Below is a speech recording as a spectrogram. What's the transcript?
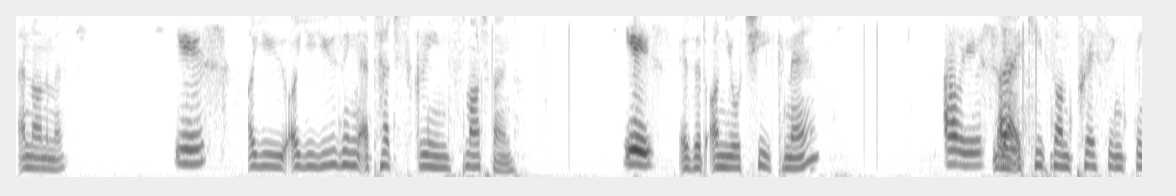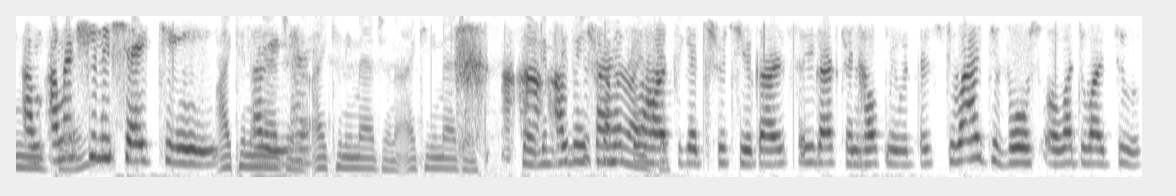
Anonymous, Yes. are you are you using a touch screen smartphone? Yes. Is it on your cheek, now? Oh, yes. Yeah, Sorry. it keeps on pressing things. I'm, I'm there. actually shaking. I can imagine. I- I can imagine. I can imagine. So let, been just trying summarize so hard this. to get through to you guys, so you guys can help me with this. Do I divorce or what do I do?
